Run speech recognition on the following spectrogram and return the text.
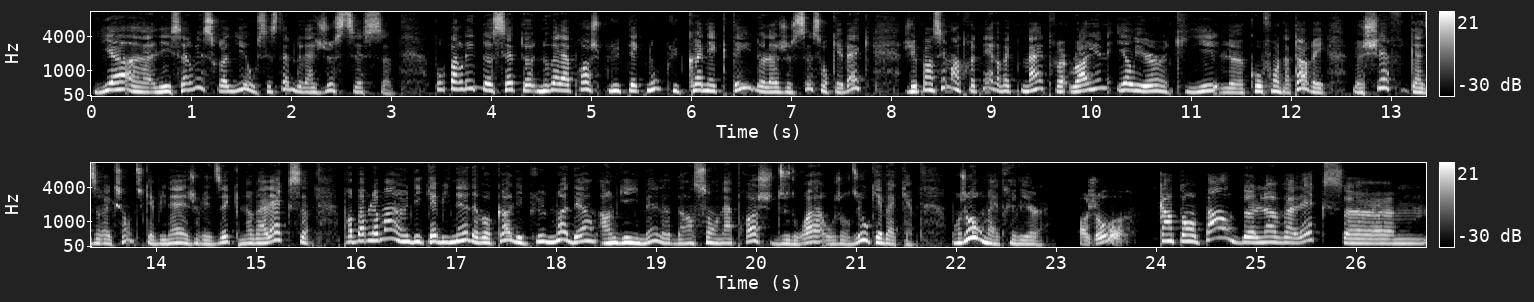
il y a euh, les services reliés au système de la justice. Pour parler de cette nouvelle approche plus techno, plus connectée de la justice au Québec, j'ai pensé m'entretenir avec maître Ryan Hillier, qui est le cofondateur et le chef de la direction du cabinet juridique Novalex, probablement un des cabinets d'avocats les plus moderne, entre guillemets, dans son approche du droit aujourd'hui au Québec. Bonjour, Maître Elier. Bonjour. Quand on parle de Novalex, euh,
